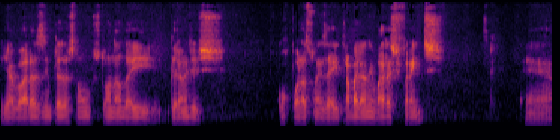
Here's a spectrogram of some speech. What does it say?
e agora as empresas estão se tornando aí grandes corporações aí trabalhando em várias frentes. É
